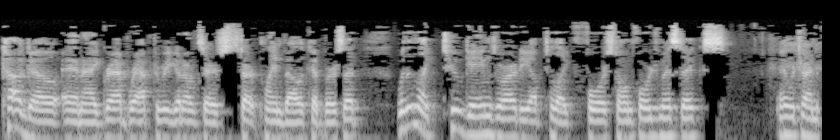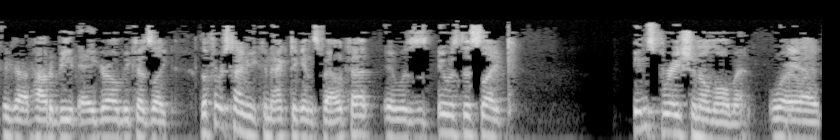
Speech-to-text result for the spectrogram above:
Caw-Go, and I grab Raptor, we go downstairs, start playing Valakut Versa. Within like two games, we're already up to like four Stoneforge Mystics, and we're trying to figure out how to beat aggro because like the first time you connect against Valakut, it was it was this like inspirational moment where Yeah. like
